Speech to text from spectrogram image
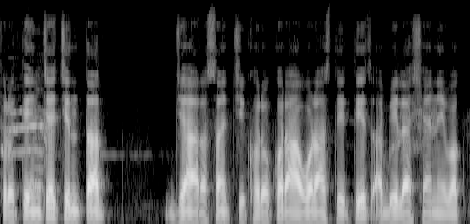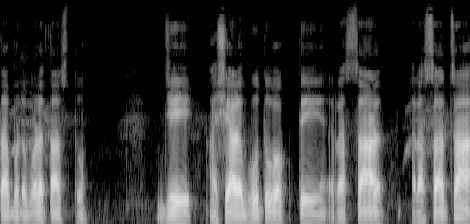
श्रोत्यांच्या चिंतात ज्या रसाची खरोखर आवड असते तेच अभिलाषाने वक्ता बडबडत असतो. जे अशाळभूत वक्ते रसाळ रसाचा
